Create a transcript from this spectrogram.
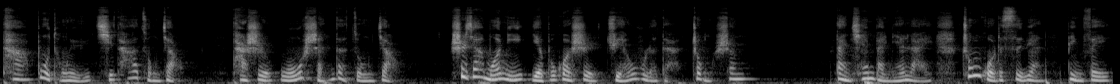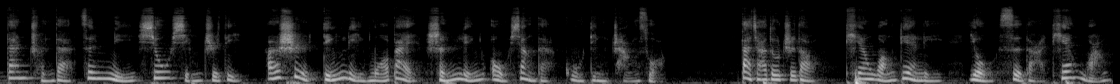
它不同于其他宗教。它是无神的宗教，释迦牟尼也不过是觉悟了的众生。但千百年来，中国的寺院并非单纯的僧尼修行之地，而是顶礼膜拜神灵偶像的固定场所。大家都知道，天王殿里有四大天王，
